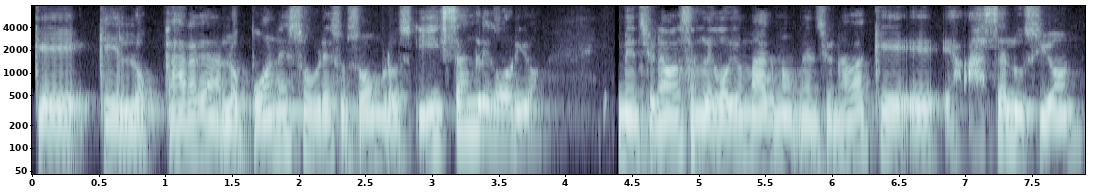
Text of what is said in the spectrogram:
que, que lo carga, lo pone sobre sus hombros. Y San Gregorio, mencionaba San Gregorio Magno, mencionaba que eh, hace alusión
